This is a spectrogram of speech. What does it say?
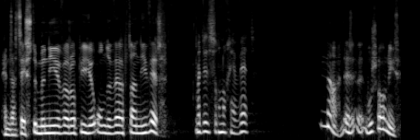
En dat is de manier waarop je je onderwerpt aan die wet. Maar dit is toch nog geen wet? Nou, dat hoezo niet?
